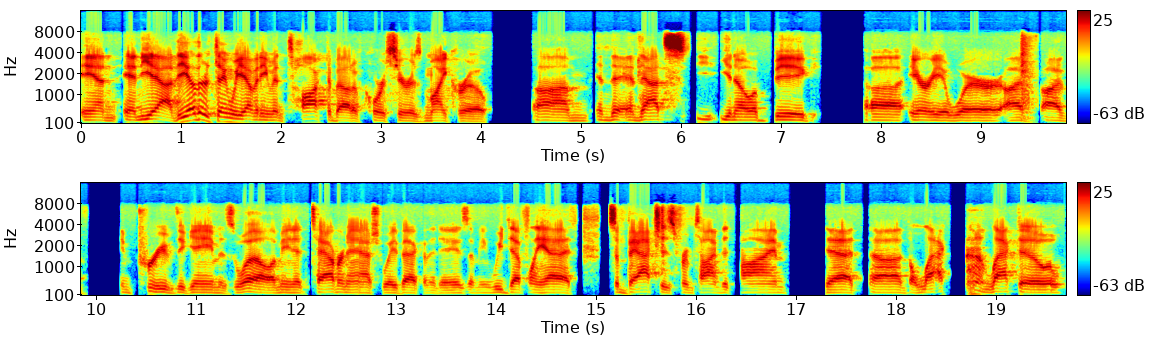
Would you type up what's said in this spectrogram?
and and yeah, the other thing we haven't even talked about, of course, here is micro, um, and the, and that's you know a big uh, area where I've I've improved the game as well. I mean, at Tabernash way back in the days, I mean, we definitely had some batches from time to time that uh, the lac- lacto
